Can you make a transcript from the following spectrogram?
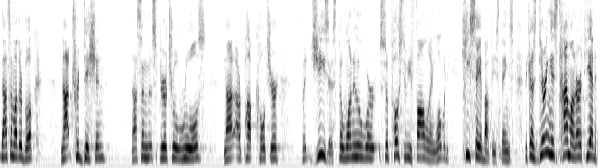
not some other book, not tradition, not some spiritual rules, not our pop culture, but Jesus, the one who we're supposed to be following, what would he say about these things? Because during his time on earth, he had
